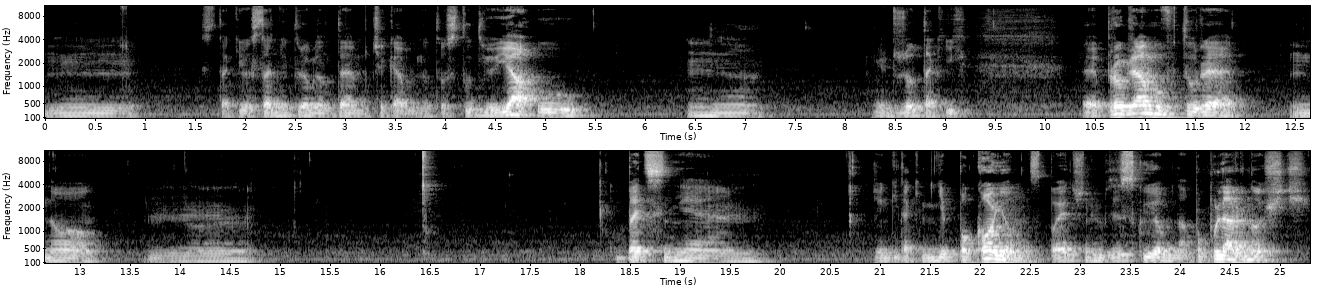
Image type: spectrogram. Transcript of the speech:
Mm, z takiego ostatnio, który oglądałem ciekawy, no to Studio Yahoo. Mm, dużo takich e, programów, które no mm, obecnie dzięki takim niepokojom społecznym zyskują na popularności.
